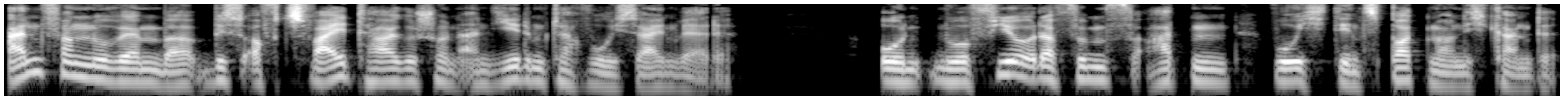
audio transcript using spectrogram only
Anfang November bis auf zwei Tage schon an jedem Tag, wo ich sein werde. Und nur vier oder fünf hatten, wo ich den Spot noch nicht kannte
